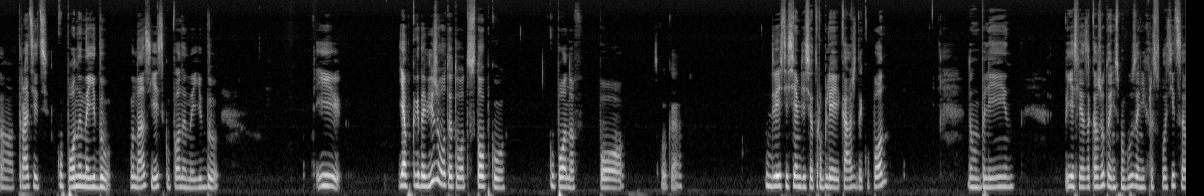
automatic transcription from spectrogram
э, тратить купоны на еду. У нас есть купоны на еду. И я когда вижу вот эту вот стопку купонов по сколько? 270 рублей каждый купон. Думаю, блин, если я закажу, то я не смогу за них расплатиться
